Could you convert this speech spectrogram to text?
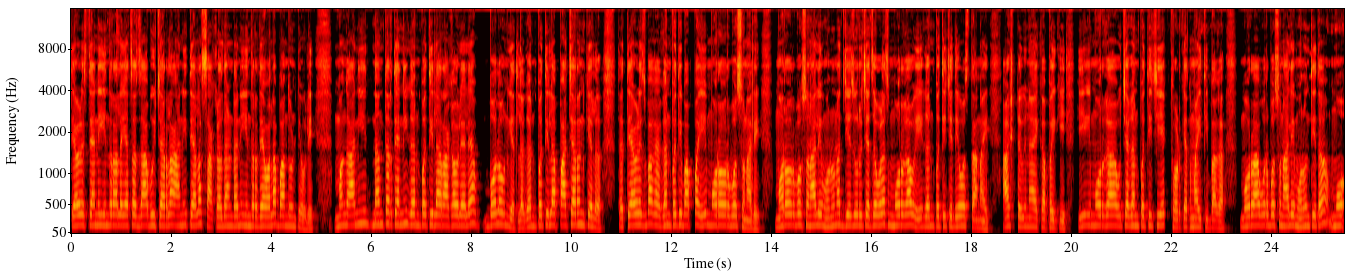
त्यावेळेस त्याने इंद्राला याचा जाब विचारला आणि त्याला साखळदंडाने इंद्रदेवाला बांधून ठेवले. मग आणि नंतर त्यांनी गणपतीला रागावलेल्या बोलावून घेतलं. गणपतीला पाचारण केलं. तर त्यावेळेस बघा गणपती बाप्पाही मोरावर बसून आले. मोरावर बसून आली म्हणूनच जेजुरीच्या जवळच मोरगाव हे गणपतीचे देवस्थान आहे अष्टविनायकापैकी. ही मोरगावच्या गणपतीची एक थोडक्यात माहिती बघा. मोरावर बसून आली म्हणून तिथं मो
